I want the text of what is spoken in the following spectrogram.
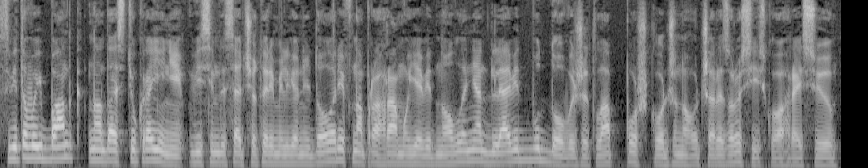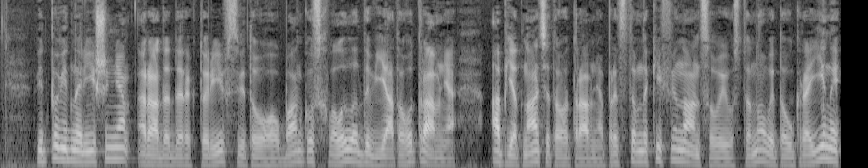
Світовий банк надасть Україні 84 мільйони доларів на програму є відновлення для відбудови житла, пошкодженого через російську агресію. Відповідне рішення Рада директорів Світового банку схвалила 9 травня. А 15 травня представники фінансової установи та України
